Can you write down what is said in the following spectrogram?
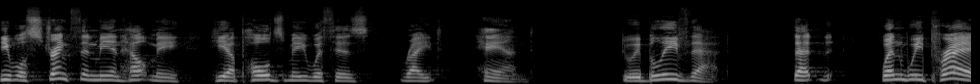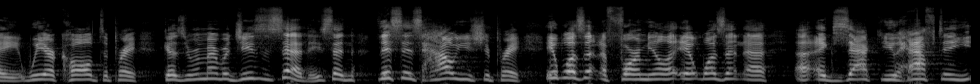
He will strengthen me and help me. He upholds me with his right hand. Do we believe that? That when we pray, we are called to pray. Because remember, Jesus said, He said, This is how you should pray. It wasn't a formula, it wasn't a, a exact, you have to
